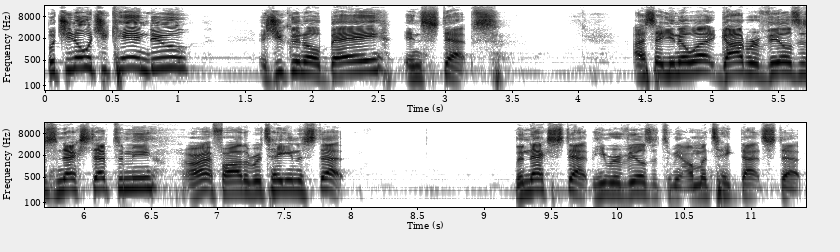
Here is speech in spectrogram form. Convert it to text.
But you know what you can do? Is you can obey in steps. I say, you know what? God reveals this next step to me. All right, Father, we're taking a step. The next step, He reveals it to me. I'm gonna take that step.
